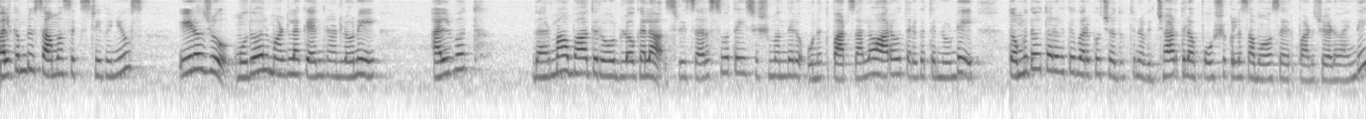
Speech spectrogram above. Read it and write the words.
Welcome to Sama six TV news. ఈరోజు ముదోల్ మండల కేంద్రంలోని అల్వత్ ధర్మాబాద్ రోడ్లో గల శ్రీ సరస్వతి శిశుమందిర్ ఉన్నత పాఠశాలలో ఆరవ తరగతి నుండి తొమ్మిదవ తరగతి వరకు చదువుతున్న విద్యార్థుల పోషకుల సమావేశం ఏర్పాటు చేయడం అయింది.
